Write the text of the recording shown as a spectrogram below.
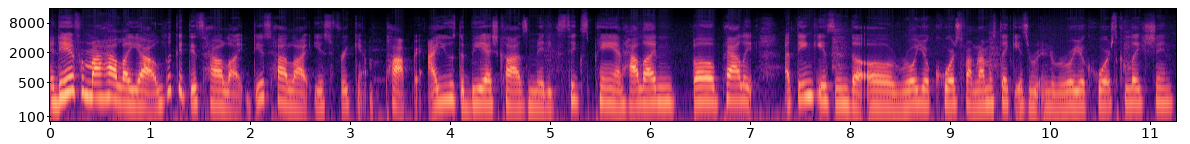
And then for my highlight, y'all, look at this highlight. This highlight is freaking popping. I use the BH Cosmetics 6-pan highlighting uh, palette. I think it's in the uh, Royal Quartz. If I'm not mistaken, it's in the Royal Quartz collection.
